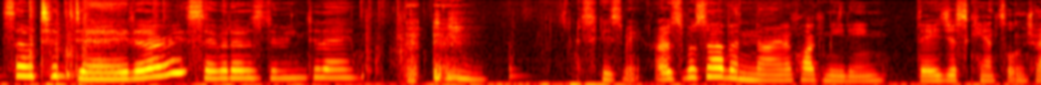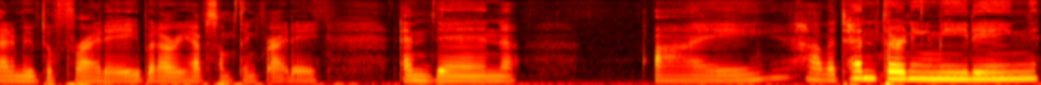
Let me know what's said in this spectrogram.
So today, did I already say what I was doing today? Excuse me. I was supposed to have a nine o'clock meeting. They just canceled and tried to move till Friday, but I already have something Friday. And then I have a ten thirty meeting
